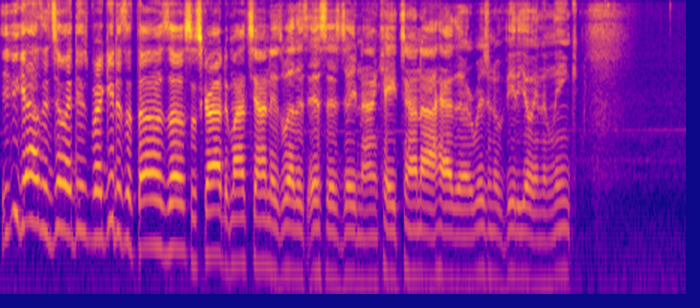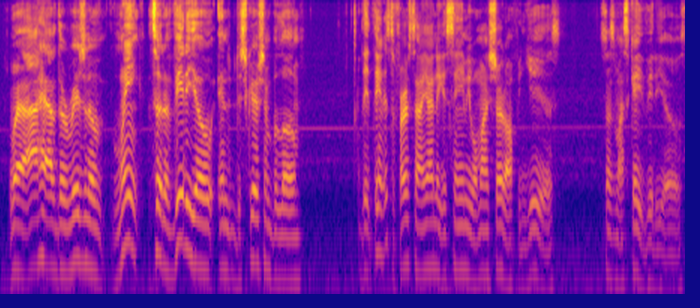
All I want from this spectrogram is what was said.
If you guys enjoyed this, bro, give us a thumbs up. Subscribe to my channel as well as SSJ9K channel. I have the original video in the link. Well, I have the original link to the video in the description below. They think it's the first time y'all niggas seen me with my shirt off in years. Since my skate videos.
